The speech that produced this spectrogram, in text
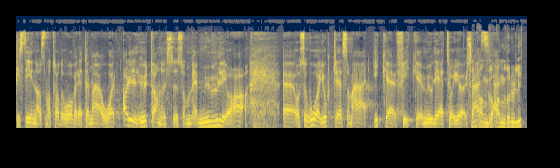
Kristina, som har tatt over etter meg. og har all utdannelse som er mulig å ha. Eh, Og så hun har gjort det som jeg ikke fikk mulighet til å gjøre. Så Men angrer, jeg- angrer du litt,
